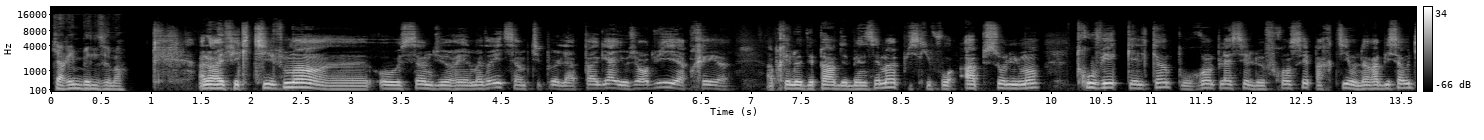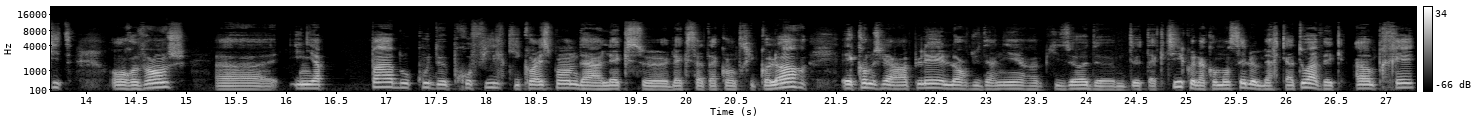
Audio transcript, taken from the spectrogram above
Karim Benzema alors effectivement, au sein du Real Madrid, c'est un petit peu la pagaille aujourd'hui après, après le départ de Benzema, puisqu'il faut absolument trouver quelqu'un pour remplacer le Français parti en Arabie Saoudite. En revanche, il n'y a pas beaucoup de profils qui correspondent à l'ex, l'ex-attaquant tricolore. Et comme je l'ai rappelé lors du dernier épisode de Tactique, on a commencé le mercato avec un prêt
